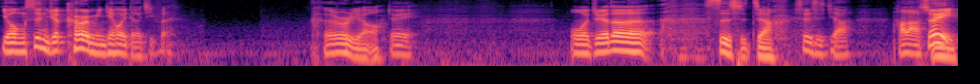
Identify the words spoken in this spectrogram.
勇士你觉得 Curry 明天会得几分？Curry 哦，对，我觉得四十加，四十加。好啦，所以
